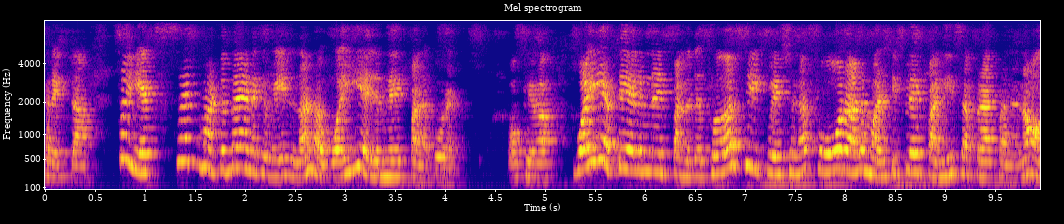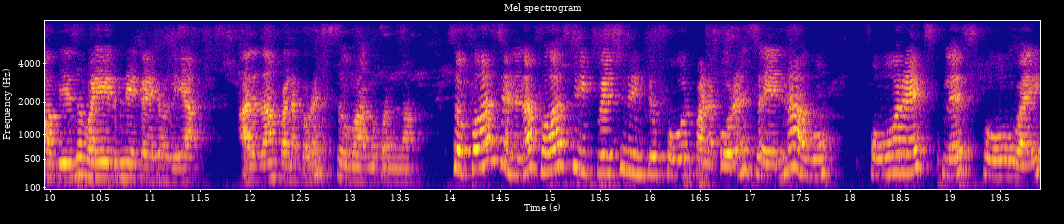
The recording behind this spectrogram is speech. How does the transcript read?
கரெக்டா ஸோ எக்ஸ் ஜெட் மட்டும்தான் எனக்கு வேணும்னா நான் ஒய் எலிமினேட் பண்ண போறேன். ஓகேவா ஒய் எப்படி எலிமினேட் பண்ணுது? ஃபர்ஸ்ட் ஈக்குவேஷனை ஃபோரால மல்டிப்ளை பண்ணி சப்ராக்ட் பண்ணனா ஆப்வியஸா ஒய் எலிமினேட் ஆயிடும் இல்லையா? அதுதான் பண்ண போறேன். ஸோ வாங்க பண்ணலாம். ஸோ ஃபர்ஸ்ட் என்னன்னா ஃபர்ஸ்ட் ஈக்குவேஷன் இன்ட்டு ஃபோர் பண்ண போகிறேன் ஸோ என்ன ஆகும்? Four X plus four Y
